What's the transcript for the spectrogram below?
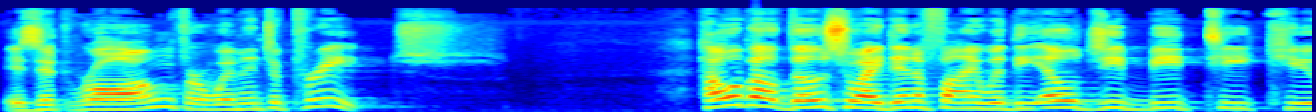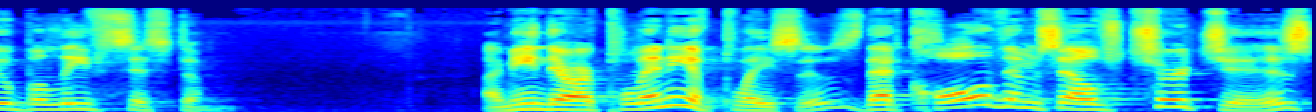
Is it wrong for women to preach? How about those who identify with the LGBTQ belief system? I mean, there are plenty of places that call themselves churches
